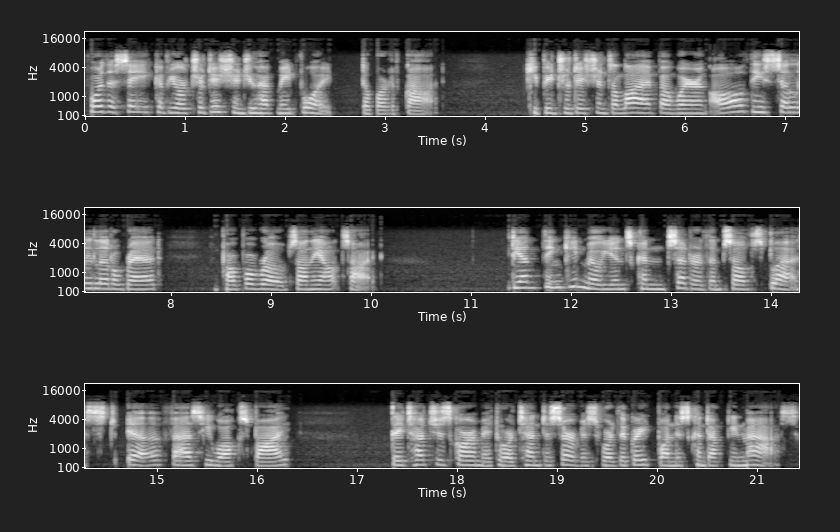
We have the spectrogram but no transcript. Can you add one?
For the sake of your traditions, you have made void the word of God keeping traditions alive by wearing all these silly little red and purple robes on the outside. The unthinking millions consider themselves blessed if, as he walks by, they touch his garment or attend a service where the Great One is conducting Mass.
